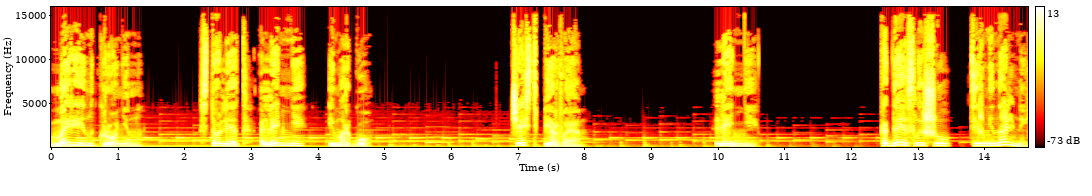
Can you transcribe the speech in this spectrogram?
Мэриэн Кронин. «Сто лет Ленни и Марго». Часть первая. Ленни. Когда я слышу «терминальный»,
